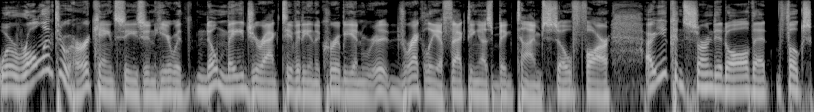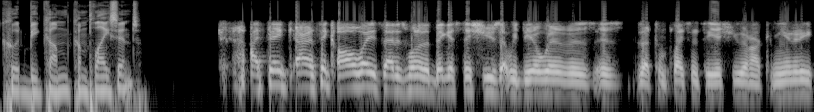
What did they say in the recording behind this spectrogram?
we're rolling through hurricane season here with no major activity in the Caribbean directly affecting us big time so far. Are you concerned at all that folks could become complacent? I think I think always that is one of the biggest issues that we deal with is is the complacency issue in our community,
